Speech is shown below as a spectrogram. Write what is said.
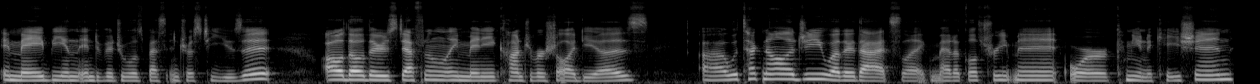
it may be in the individual's best interest to use it. Although there's definitely many controversial ideas uh, with technology, whether that's like medical treatment or communication.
